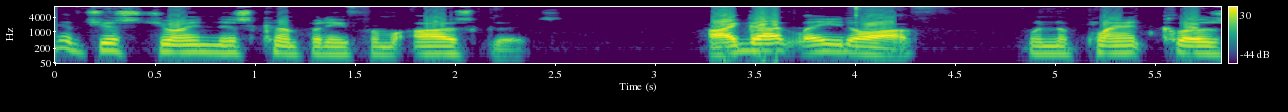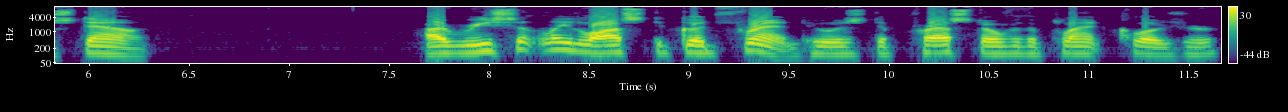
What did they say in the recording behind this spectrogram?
have just joined this company from Osgoods. I got laid off when the plant closed down. I recently lost a good friend who was depressed over the plant closure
